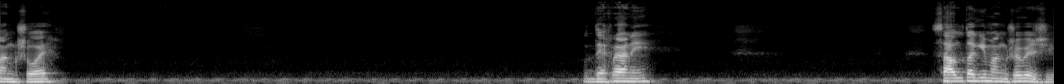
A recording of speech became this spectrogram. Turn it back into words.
মাংস হয় দেখরানি চাউল থাকি মাংস বেশি,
